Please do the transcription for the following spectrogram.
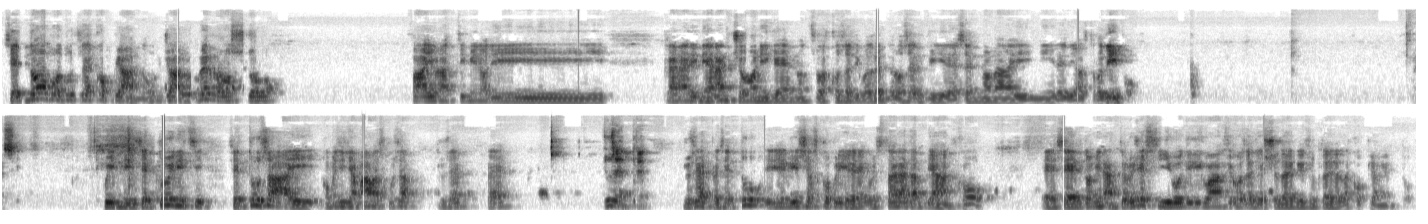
Se dopo tu stai accoppiando un giallo per rosso, fai un attimino di canalini arancioni che non so a cosa ti potrebbero servire se non hai mire di altro tipo eh sì. Quindi se tu inizi, se tu sai, come si chiamava, scusa, Giuseppe? Giuseppe. Giuseppe, se tu riesci a scoprire questa agata bianco, eh, se è dominante o recessivo, ti dico anche cosa riesce a dare i risultati dell'accoppiamento.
